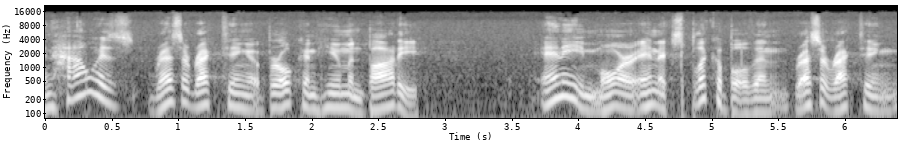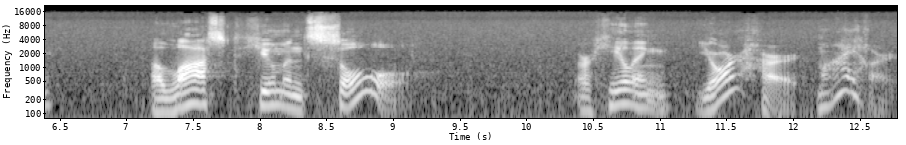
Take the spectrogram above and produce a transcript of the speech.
And how is resurrecting a broken human body any more inexplicable than resurrecting a lost human soul or healing your heart, my heart?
